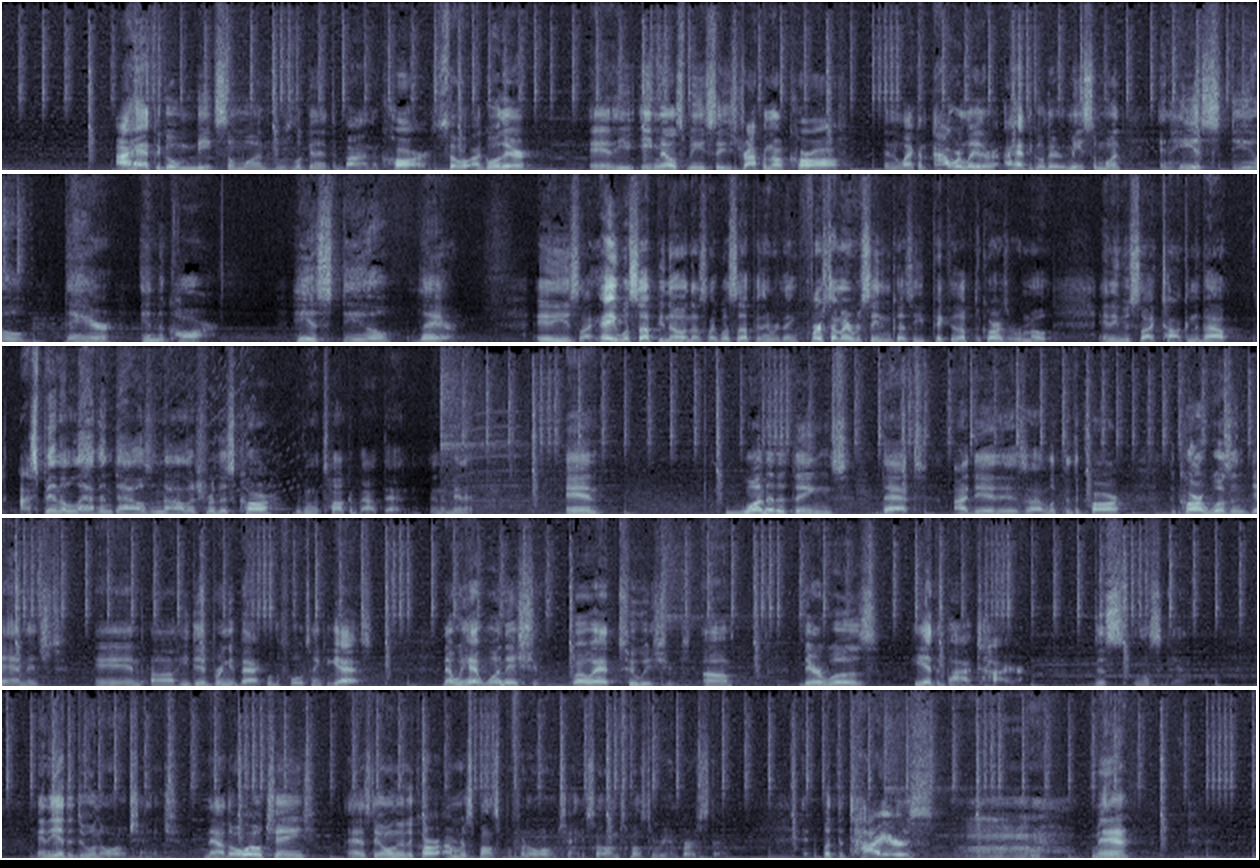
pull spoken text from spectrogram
I had to go meet someone who was looking at buying a car. So I go there, and he emails me, says he's dropping our car off, and like an hour later, I had to go there to meet someone, and he is still there in the car. He is still there. And he's like, hey, what's up? You know, and I was like, what's up? And everything. First time I ever seen him because he picked it up the car as a remote and he was like talking about, I spent $11,000 for this car. We're going to talk about that in a minute. And one of the things that I did is I looked at the car. The car wasn't damaged and uh, he did bring it back with a full tank of gas. Now we had one issue. Well, we had two issues. Um, there was, he had to buy a tire, this once again, and he had to do an oil change. Now the oil change, as the owner of the car, I'm responsible for the oil change, so I'm supposed to reimburse them. But the tires, mm, man,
